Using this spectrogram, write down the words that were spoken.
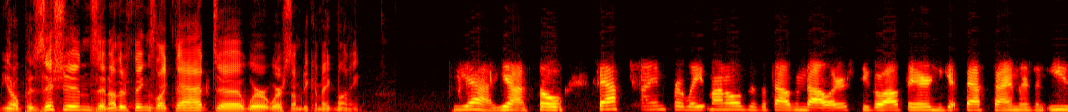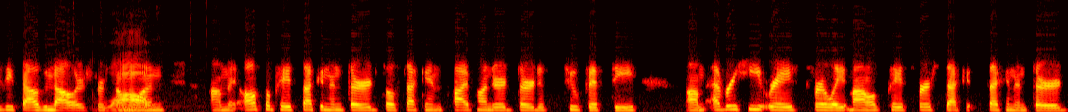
you know positions and other things like that, uh, where where somebody can make money. Yeah, yeah. So fast time for late models is a thousand dollars. You go out there and you get fast time. There's an easy thousand dollars for wow. someone. Um, it also pays second and third. So second is 500, third is 250. Um, every heat race for late models pays first, second, second and third,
